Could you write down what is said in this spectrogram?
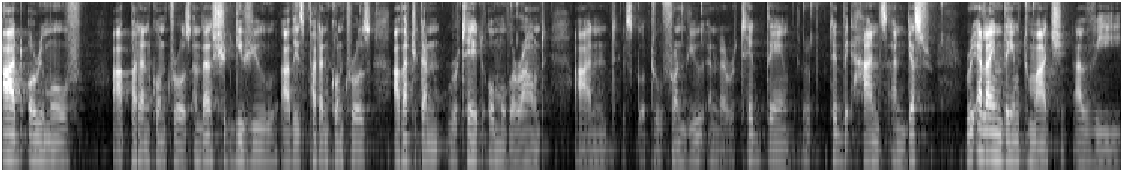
add or remove uh, pattern controls and that should give you uh, these pattern controls uh, that you can rotate or move around. And let's go to front view and rotate them rotate the hands and just realign them to match the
